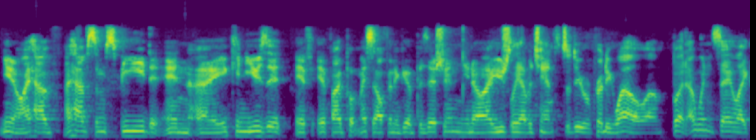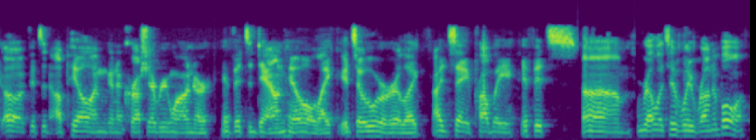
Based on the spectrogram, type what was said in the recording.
you know I have I have some speed, and I can use it if if I put myself in a good position. You know I usually have a chance to do pretty well, um, but I wouldn't say like oh if it's an uphill I'm going to crush everyone, or if it's a downhill like it's over. Like I I'd say probably if it's um, relatively runnable,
